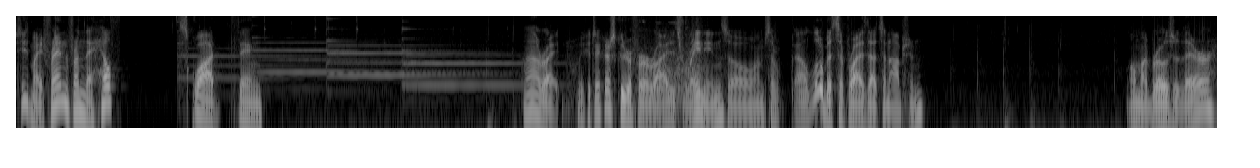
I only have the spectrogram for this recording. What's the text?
She's my friend from the health squad thing. All right, we could take our scooter for a ride. It's raining, so I'm a little bit surprised that's an option. All my bros are there.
